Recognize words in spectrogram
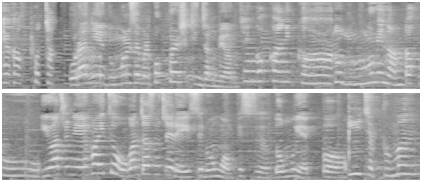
태각 포착 고라니의 눈물샘을 폭발시킨 장면. 생각하니까 또 눈물이 난다고. 이 와중에 화이트 오간자 소재 레이스 롱 원피스. 너무 예뻐. 이 제품은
